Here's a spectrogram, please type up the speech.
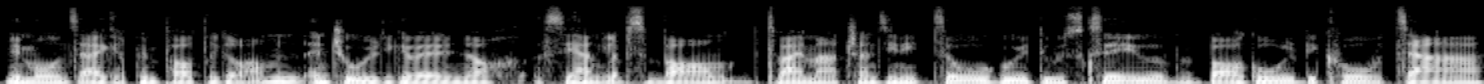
Wir müssen uns eigentlich beim Patrick Rahmen entschuldigen, weil nach, sie haben glaube ich ein paar, zwei Matches haben sie nicht so gut ausgesehen, ein paar Goal bekommen, zehn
